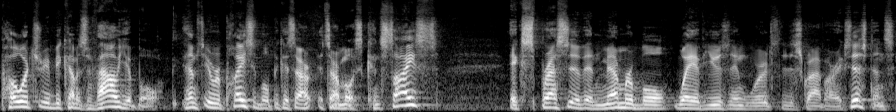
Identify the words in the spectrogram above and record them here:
poetry becomes valuable, becomes irreplaceable because our, it's our most concise, expressive and memorable way of using words to describe our existence.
